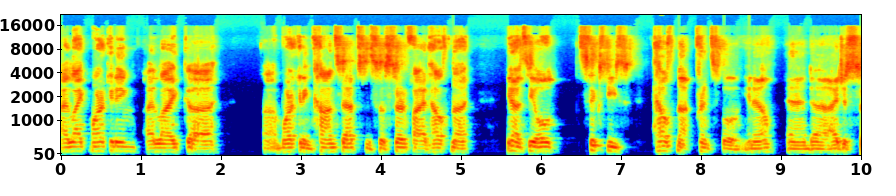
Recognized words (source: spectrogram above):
I like marketing. I like uh, uh, marketing concepts, and so Certified Health Nut, you know, it's the old '60s health nut principle, you know. And uh, I just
